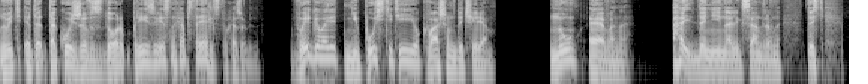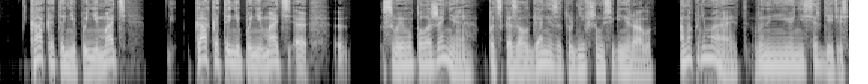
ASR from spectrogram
Но ведь это такой же вздор при известных обстоятельствах особенно. Вы, говорит, не пустите ее к вашим дочерям. Ну, Эвана. Ай, да Александровна. То есть, как это не понимать, как это не понимать э, э, своего положения, подсказал Ганя затруднившемуся генералу. Она понимает, вы на нее не сердитесь.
